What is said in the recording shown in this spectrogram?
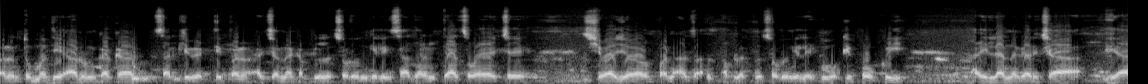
परंतु मध्ये अरुण काका सारखी व्यक्ती पण अचानक आपल्याला सोडून गेली. साधारण त्याच वयाचे शिवाजीराव पण आज आपल्यातून सोडून गेले. एक मोठी पोकळी अहिल्यानगरच्या या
